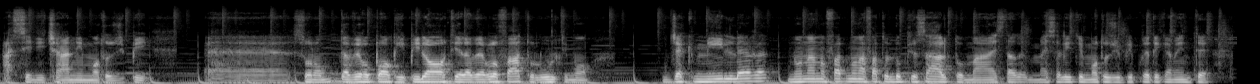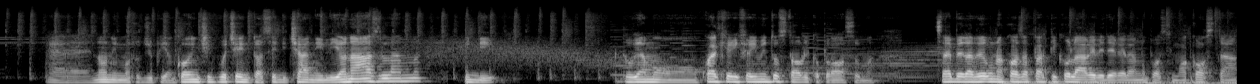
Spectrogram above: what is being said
a 16 anni in MotoGP. Eh, sono davvero pochi i piloti ad averlo fatto, l'ultimo Jack Miller non, fatto, non ha fatto il doppio salto ma è, stato, ma è salito in MotoGP praticamente eh, non in MotoGP, ancora in 500 a 16 anni Leon Aslam, quindi troviamo qualche riferimento storico, però insomma sarebbe davvero una cosa particolare vedere l'anno prossimo a Costa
